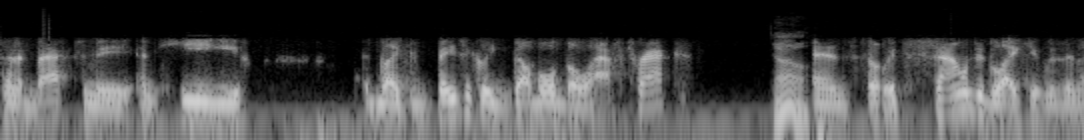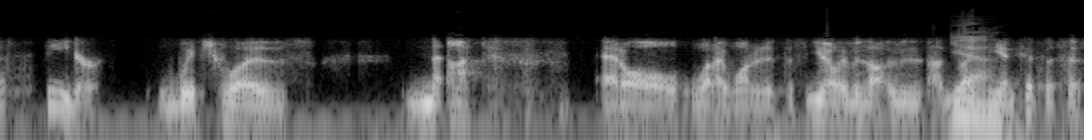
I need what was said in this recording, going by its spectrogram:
sent it back to me, and he like basically doubled the laugh track, Oh, and so it sounded like it was in a theater, which was not at all what I wanted it to. You know, it was it was uh, Yeah. like the antithesis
